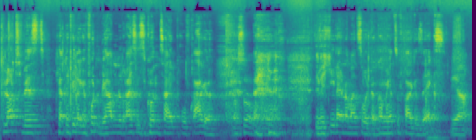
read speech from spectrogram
Plot-Twist. Ich habe den Fehler gefunden. Wir haben nur 30 Sekunden Zeit pro Frage. Ach so. Ich gehe gleich nochmal zurück. Dann kommen wir jetzt zu Frage 6. Ja.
